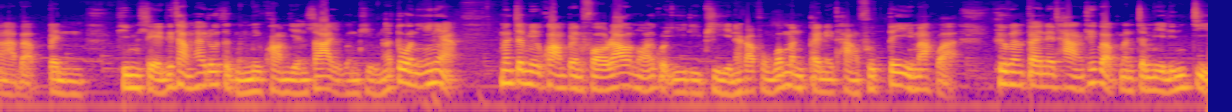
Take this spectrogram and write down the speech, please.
มาแบบเป็นพิมพ์เสนที่ทำให้รู้สึกเหมือนมีความเย็นซ่าอยู่บนผิวนะตัวนี้เนี่ยมันจะมีความเป็นฟลอรัลน้อยกว่า EDP นะครับผมว่ามันไปในทางฟรุตตี้มากกว่า คือมันไปในทางที่แบบมันจะมีลิ้นจี่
